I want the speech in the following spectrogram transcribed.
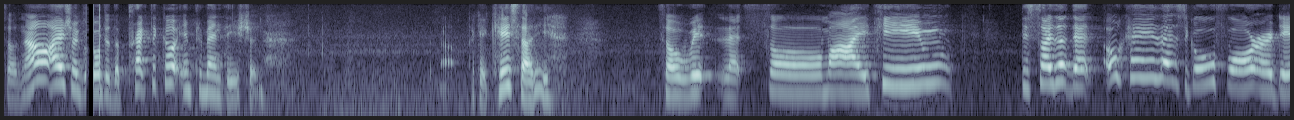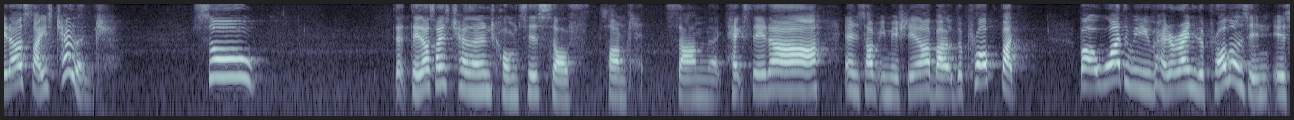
So now I shall go to the practical implementation. Uh, okay, case study. So wait, let's so my team decided that okay, let's go for a data science challenge. So the data science challenge consists of some some like text data and some image data, but the prob but but what we had run into problems in is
